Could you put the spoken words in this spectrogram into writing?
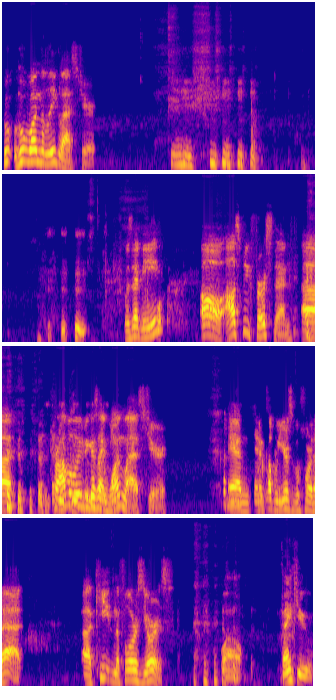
Who who won the league last year? Was that me? Oh, I'll speak first then. Uh, probably because I won last year, and and a couple years before that. Uh, Keaton, the floor is yours. Wow. Thank you,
